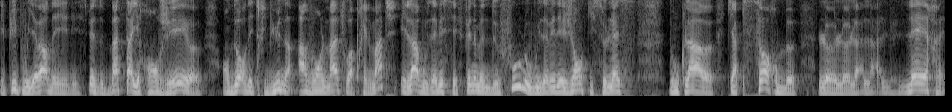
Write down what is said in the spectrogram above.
Et puis, il pouvait y avoir des, des espèces de batailles rangées euh, en dehors des tribunes, avant le match ou après le match. Et là, vous avez ces phénomènes de foule où vous avez des gens qui se laissent, donc là, euh, qui absorbent l'air le,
